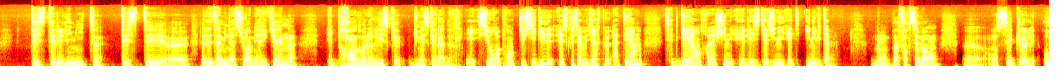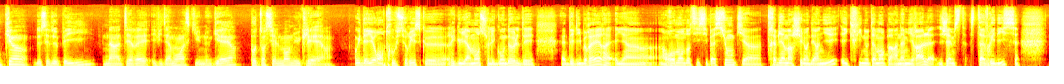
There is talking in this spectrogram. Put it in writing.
tester les limites, tester la détermination américaine et prendre le risque d'une escalade. Et si on reprend Thucydide, est-ce que ça veut dire qu'à terme, cette guerre entre la Chine et les États-Unis est inévitable? Non, pas forcément. Euh, on sait que aucun de ces deux pays n'a intérêt, évidemment, à ce qu'il y ait une guerre potentiellement nucléaire. Oui, d'ailleurs, on trouve ce risque régulièrement sur les gondoles des, libraires. Il y a un, roman d'anticipation qui a très bien marché l'an dernier, écrit notamment par un amiral, James Stavridis,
